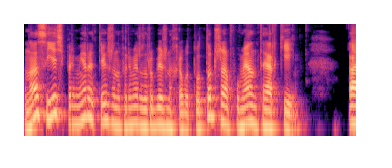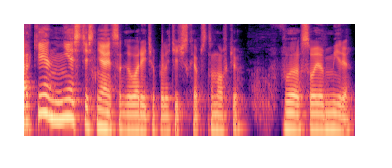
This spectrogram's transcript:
У нас есть примеры тех же, например, зарубежных работ. Вот тот же упомянутый Аркейн. Аркейн не стесняется говорить о политической обстановке в своем мире.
